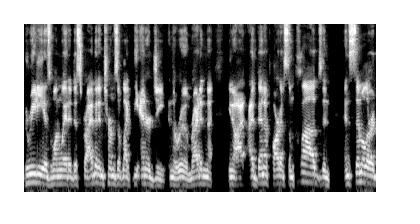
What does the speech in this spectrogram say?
greedy is one way to describe it in terms of like the energy in the room, right? And uh, you know, I, I've been a part of some clubs and and similar,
